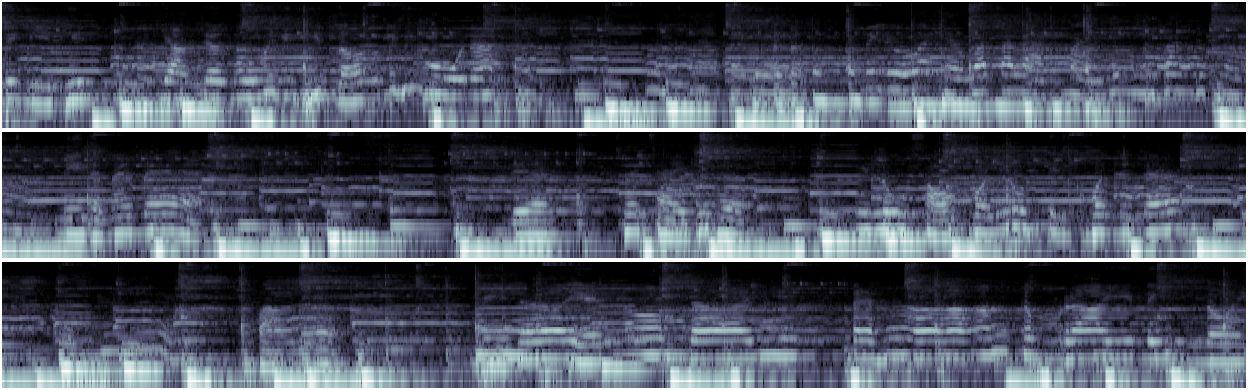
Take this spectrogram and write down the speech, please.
ไม่มีพิษ อยากเจองูไม่มีพิษเหรอมันไม่ใช่งูนะไม่รู้ว่าแถววัดตลาดใหม่ได้มีบ้างหรือเปล่ามีแต่แม่แม่เดือนเชื่อใจพี่เถอะนี่ลูกสองคนลูกติดคนนึงนะฟังนะไม่ได้ กำไรนิดหน่อย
